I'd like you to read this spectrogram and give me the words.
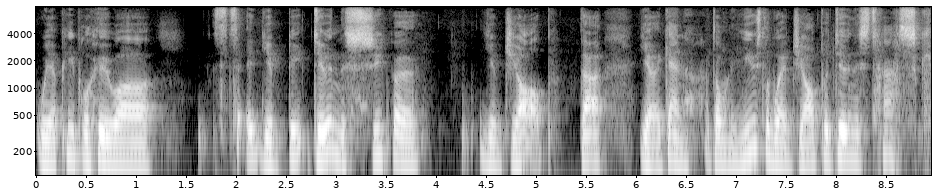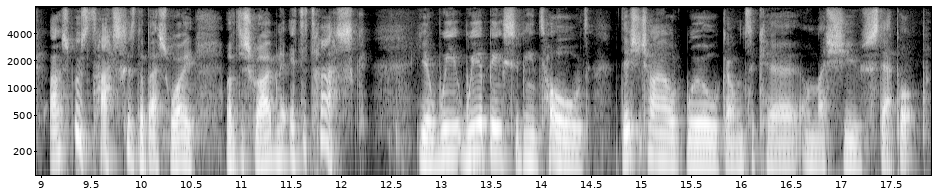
we are people who are you're doing the super your job that you know again i don't want to use the word job but doing this task i suppose task is the best way of describing it. It's a task. You know we we are basically being told this child will go into care unless you step up.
